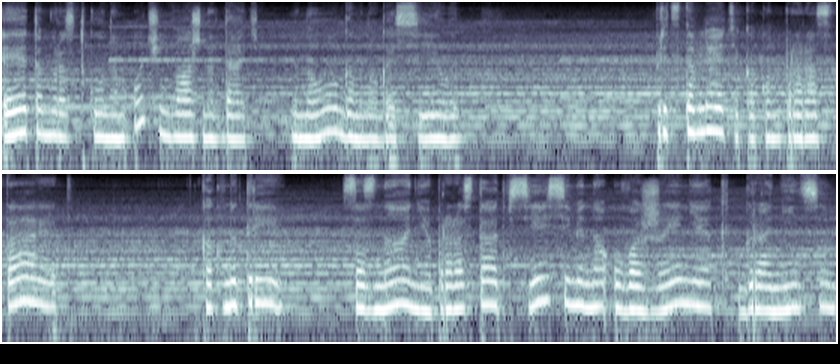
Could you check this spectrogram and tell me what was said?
этому ростку нам очень важно дать много-много силы. Представляете, как он прорастает, как внутри сознания прорастают все семена уважения к границам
